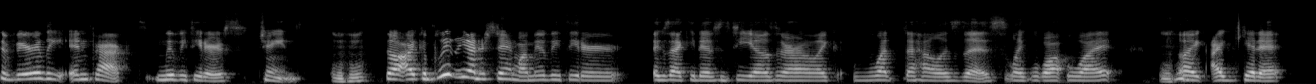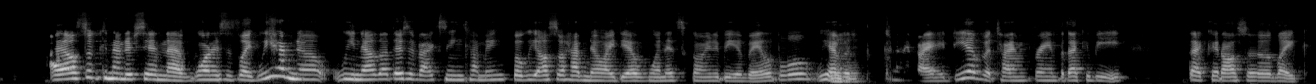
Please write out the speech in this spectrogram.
severely impact movie theaters chains mm-hmm. so i completely understand why movie theater executives and ceos are like what the hell is this like what what mm-hmm. like i get it I also can understand that Warner's is like, we have no, we know that there's a vaccine coming, but we also have no idea when it's going to be available. We have mm-hmm. a kind of idea of a time frame, but that could be, that could also like,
